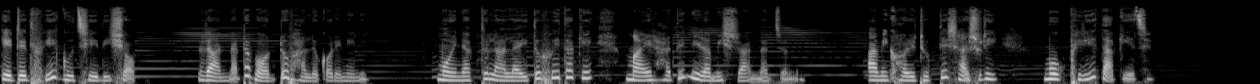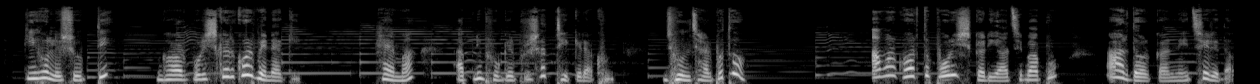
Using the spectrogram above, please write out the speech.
কেটে ধুয়ে গুছিয়ে দিই সব। রান্নাটা বড্ড ভালো করেন ইনি। মৈনাক তো লালায়িত হয়ে থাকে মায়ের হাতে নিরামিষ রান্নার জন্য। আমি ঘরে ঢুকতে শাশুড়ি মুখ ফিরিয়ে তাকিয়েছেন। কি হলো সুপ্তি? ঘর পরিষ্কার করবে নাকি? হ্যাঁ মা, আপনি ভোগের প্রসাদ ঢেকে রাখুন। ঝোল ছাড়বো তো? আমার ঘর তো পরিষ্কারই আছে বাপু, আর দরকার নেই, ছেড়ে দাও।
